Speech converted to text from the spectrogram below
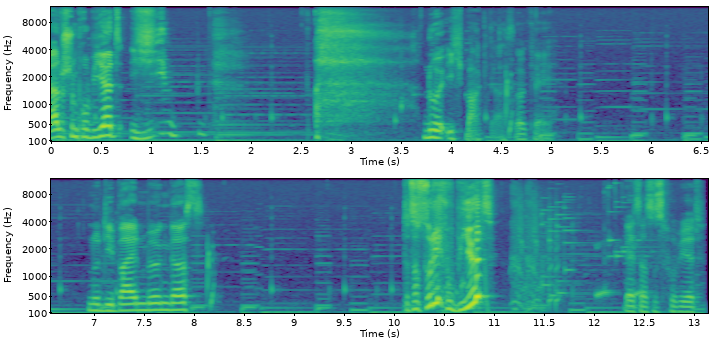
Der alle schon probiert? Ich... Nur ich mag das, okay. Nur die beiden mögen das. Das hast du nicht probiert? Jetzt hast du es probiert.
